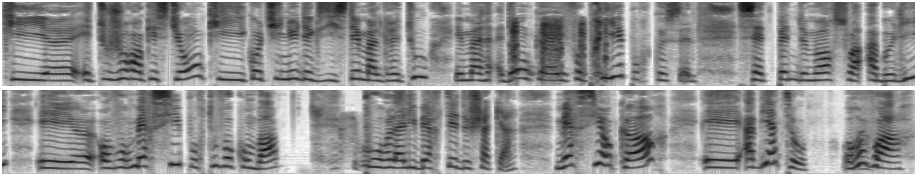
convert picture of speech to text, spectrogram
qui euh, est toujours en question, qui continue d'exister malgré tout. Et donc, euh, il faut prier pour que cette, cette, peine de mort soit abolie. Et euh, on vous remercie pour tous vos combats. Pour la liberté de chacun. Merci encore et à bientôt. Au revoir.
